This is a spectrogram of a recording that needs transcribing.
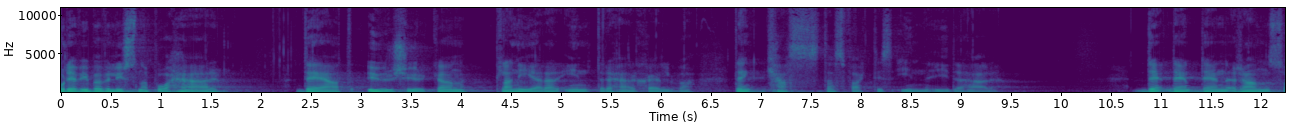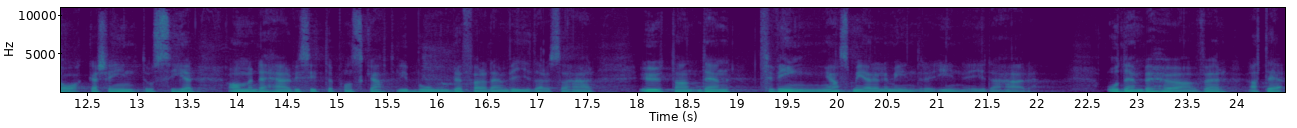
Och det vi behöver lyssna på här, det är att urkyrkan planerar inte det här själva. Den kastas faktiskt in i det här. Den, den, den ransakar sig inte och ser ja men det här vi sitter på en skatt, vi borde föra den vidare så här. Utan den tvingas mer eller mindre in i det här. Och den behöver att det är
